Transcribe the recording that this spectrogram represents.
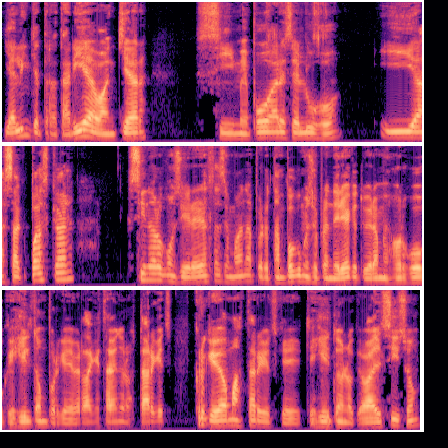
y alguien que trataría de banquear si me puedo dar ese lujo. Y a Zach Pascal sí no lo consideraría esta semana, pero tampoco me sorprendería que tuviera mejor juego que Hilton porque de verdad que está viendo los targets. Creo que lleva más targets que, que Hilton en lo que va del season.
